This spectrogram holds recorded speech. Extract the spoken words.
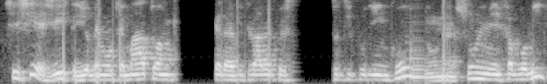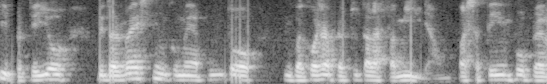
Sì, sì, esiste, io vengo chiamato anche ad arbitrare questo tipo di incontri, non sono i miei favoriti perché io vedo il wrestling come appunto un qualcosa per tutta la famiglia, un passatempo per,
